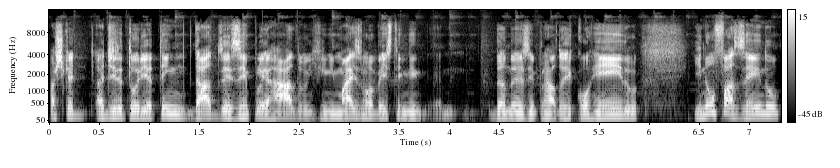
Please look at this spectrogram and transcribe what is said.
Acho que a, a, diretoria tem dado exemplo errado, enfim, mais uma vez tem eh, dando exemplo errado recorrendo e não fazendo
